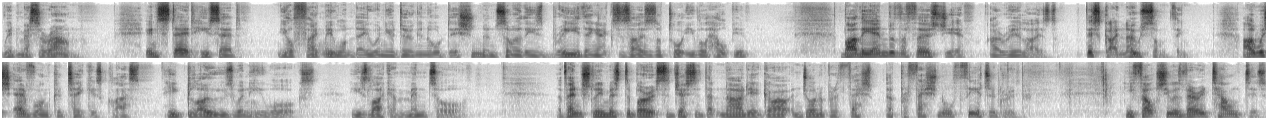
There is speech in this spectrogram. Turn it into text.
We'd mess around. Instead, he said, You'll thank me one day when you're doing an audition and some of these breathing exercises I've taught you will help you. By the end of the first year, I realised this guy knows something. I wish everyone could take his class. He glows when he walks. He's like a mentor. Eventually, Mr. Burritt suggested that Nadia go out and join a, profe- a professional theatre group. He felt she was very talented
